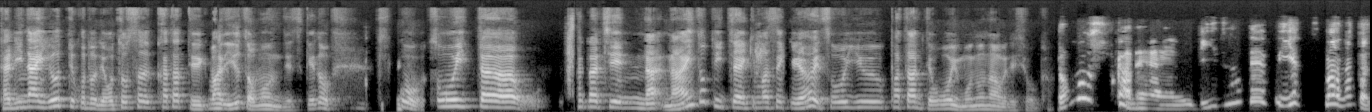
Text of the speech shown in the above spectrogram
足りないよってことで落とす方ってまだいると思うんですけど、こうそういった形でな、難易度って言っちゃいけませんけど、やはりそういうパターンって多いものなのでしょうか？どうすかねリズムテープ、いや、まあなんか、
